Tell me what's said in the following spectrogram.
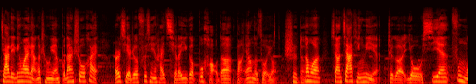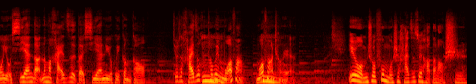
家里另外两个成员不但受害，而且这个父亲还起了一个不好的榜样的作用。是的。那么像家庭里这个有吸烟，父母有吸烟的，那么孩子的吸烟率会更高，就是孩子他会嗯模仿、模仿成人。因为我们说父母是孩子最好的老师，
